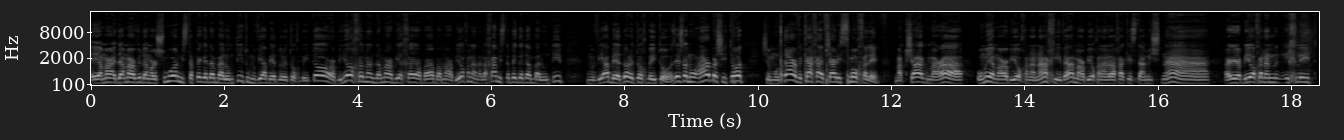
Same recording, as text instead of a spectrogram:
אמר דאמר רבי אמר שמואל מסתפק אדם באלונתית ומביאה בידו לתוך ביתו. רבי יוחנן דאמר רבי יחיא בר אבא אמר רבי יוחנן הלכה מסתפק אדם באלונתית ומביאה בידו לתוך ביתו. אז יש לנו ארבע שיטות שמותר וככה אפשר לסמוך עליהן. מקשה הגמרא ומי אמר רבי יוחנן אחי ואמר רבי יוחנן הלכה כסתם משנה? הרי רבי יוחנן החליט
